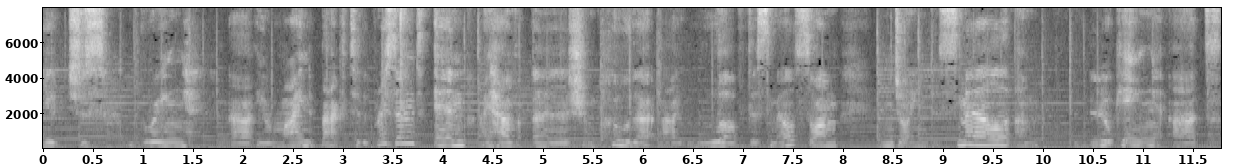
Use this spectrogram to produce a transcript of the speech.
you just bring uh, your mind back to the present and I have a shampoo that I love the smell so I'm enjoying the smell I'm looking at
